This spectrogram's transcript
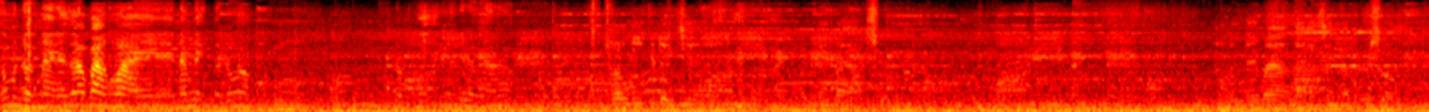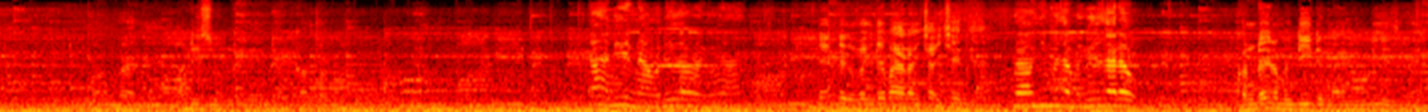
có một đường này là ra bà ngoài Nam Định rồi đúng không? ừ. Độc với cái đường nào? Đâu không đi cái đường trên đai ba xuống. Vành đai ba ra rồi là cũng xuống. Còn về nó đi xuống cái đường cao tốc. Ta là đi đường nào mà đi ra đường ra nên đường vành đai ba đang chạy trên kìa. Vâng, nhưng bây giờ mình đi ra đâu? còn đây là mình đi đường này mình đi ở dưới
